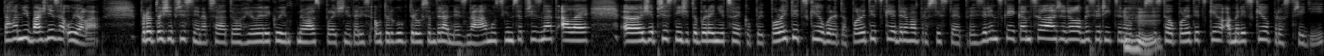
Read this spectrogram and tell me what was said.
tahle mě vážně zaujala, protože přesně napsala to Hillary Clintonová společně tady s autorkou, kterou jsem teda neznala, musím se přiznat, ale uh, že přesně, že to bude něco jako politického, bude to politické drama prostě z té prezidentské kanceláře, dalo by se říct, nebo mm-hmm. prostě z toho politického amerického prostředí,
